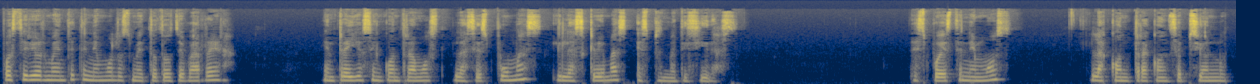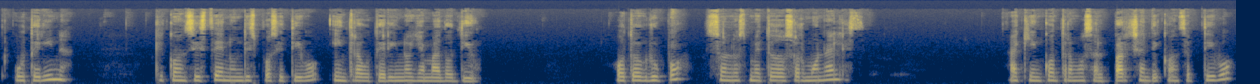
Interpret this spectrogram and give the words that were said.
Posteriormente tenemos los métodos de barrera. Entre ellos encontramos las espumas y las cremas espermaticidas. Después tenemos la contraconcepción uterina, que consiste en un dispositivo intrauterino llamado DIU. Otro grupo son los métodos hormonales. Aquí encontramos al parche anticonceptivo,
